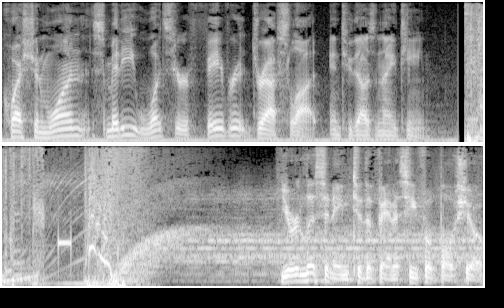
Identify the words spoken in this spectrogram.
Question one Smitty, what's your favorite draft slot in 2019? You're listening to the Fantasy Football Show.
